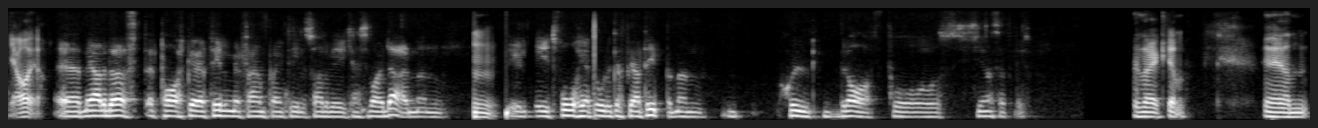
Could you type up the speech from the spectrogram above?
ja, ja. Eh, men jag hade behövt ett par spelare till med fem poäng till så hade vi kanske varit där. Men mm. det, är, det är två helt olika spelartyper men sjukt bra på sina sätt. Liksom. Verkligen. Um,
